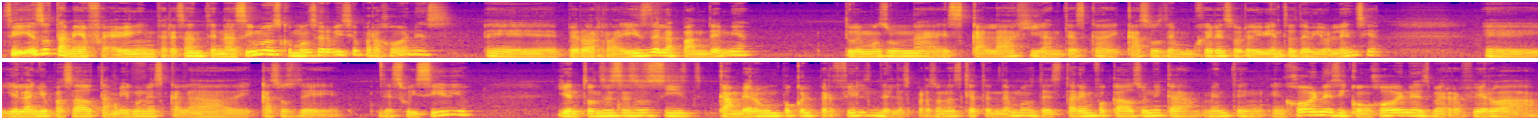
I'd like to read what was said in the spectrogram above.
Sí, eso también fue bien interesante. Nacimos como un servicio para jóvenes, eh, pero a raíz de la pandemia tuvimos una escalada gigantesca de casos de mujeres sobrevivientes de violencia. Eh, y el año pasado también una escalada de casos de, suicidio. Y entonces eso sí cambiaron un poco el perfil de las personas que atendemos, de estar enfocados únicamente en, jóvenes. Y con jóvenes me refiero a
